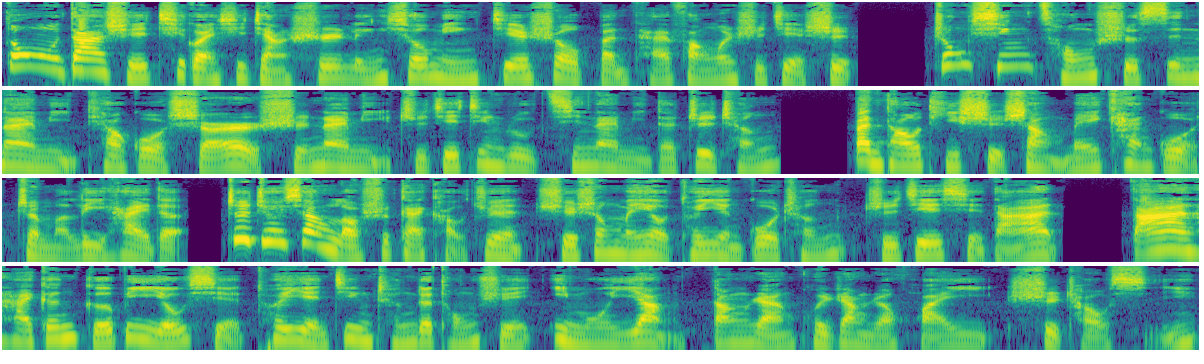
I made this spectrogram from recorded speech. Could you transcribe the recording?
动物大学气管系讲师林修明接受本台访问时解释。中芯从十四纳米跳过十二十纳米，直接进入七纳米的制程，半导体史上没看过这么厉害的。这就像老师改考卷，学生没有推演过程，直接写答案，答案还跟隔壁有写推演进程的同学一模一样，当然会让人怀疑是抄袭。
